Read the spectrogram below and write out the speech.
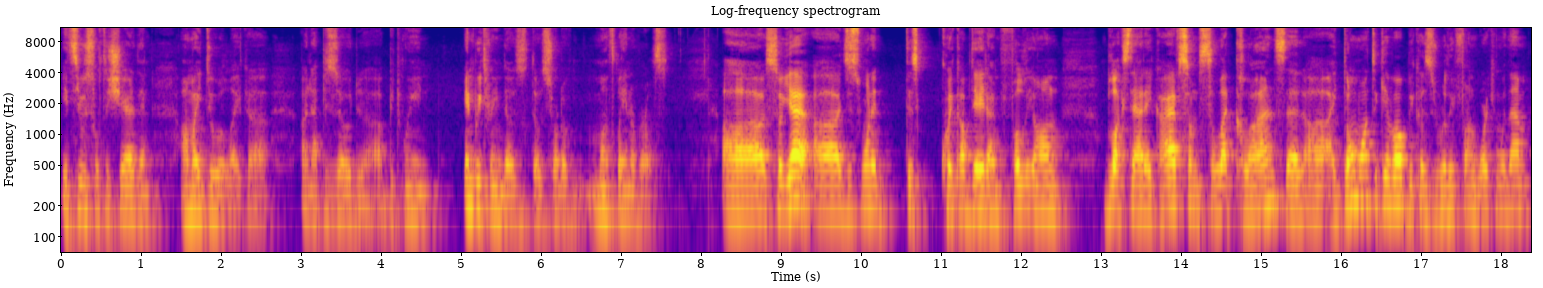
it's useful to share, then I might do like a, uh, an episode uh, between in between those those sort of monthly intervals. Uh, so yeah, uh, I uh, just wanted this quick update. I'm fully on Blogstatic. I have some select clients that uh, I don't want to give up because it's really fun working with them,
